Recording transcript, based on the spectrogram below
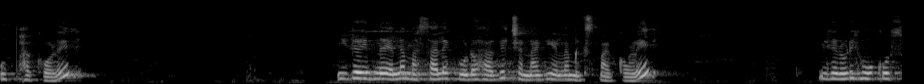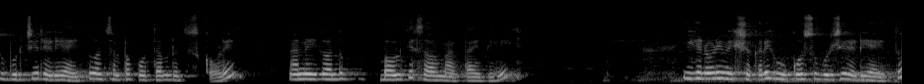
ಉಪ್ಪು ಹಾಕ್ಕೊಳ್ಳಿ ಈಗ ಇದನ್ನ ಎಲ್ಲ ಮಸಾಲೆ ಕೂಡೋ ಹಾಗೆ ಚೆನ್ನಾಗಿ ಎಲ್ಲ ಮಿಕ್ಸ್ ಮಾಡ್ಕೊಳ್ಳಿ. ಈಗ ನೋಡಿ ಹೂಕೋಸು ಬುರ್ಜಿ ರೆಡಿ ಆಯಿತು. ಒಂದು ಸ್ವಲ್ಪ ಕೊತ್ತಂಬರಿ ರುಚಿಸ್ಕೊಳ್ಳಿ ನಾನು ಈಗ ಒಂದು ಬೌಲ್ಗೆ ಸರ್ವ್ ಮಾಡ್ತಾ ಇದ್ದೀನಿ. ಈಗ ನೋಡಿ ವೀಕ್ಷಕರೇ ಹೂಕೋಸು ಬುರ್ಜಿ ರೆಡಿ ಆಯಿತು.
